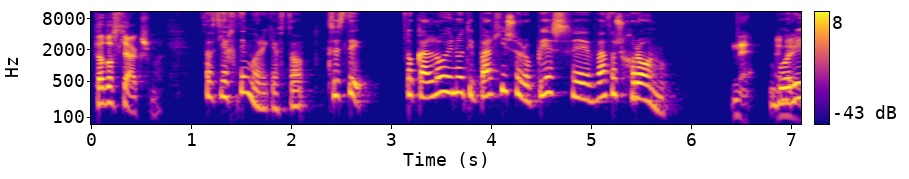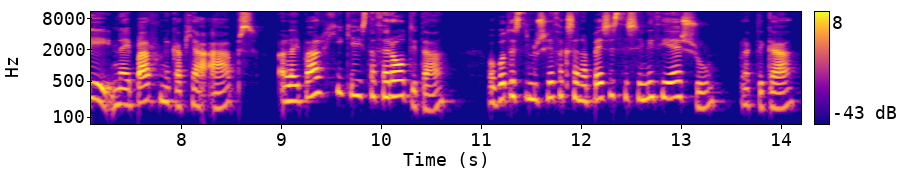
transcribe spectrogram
Θα το φτιάξουμε. Θα φτιαχτεί μωρέ κι αυτό. Ξέρεις τι, το καλό είναι ότι υπάρχει ισορροπία σε βάθος χρόνου. Ναι. Μπορεί να υπάρχουν κάποια apps, αλλά υπάρχει και η σταθερότητα. Οπότε στην ουσία θα ξαναπέσει στις συνήθειές σου πρακτικά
